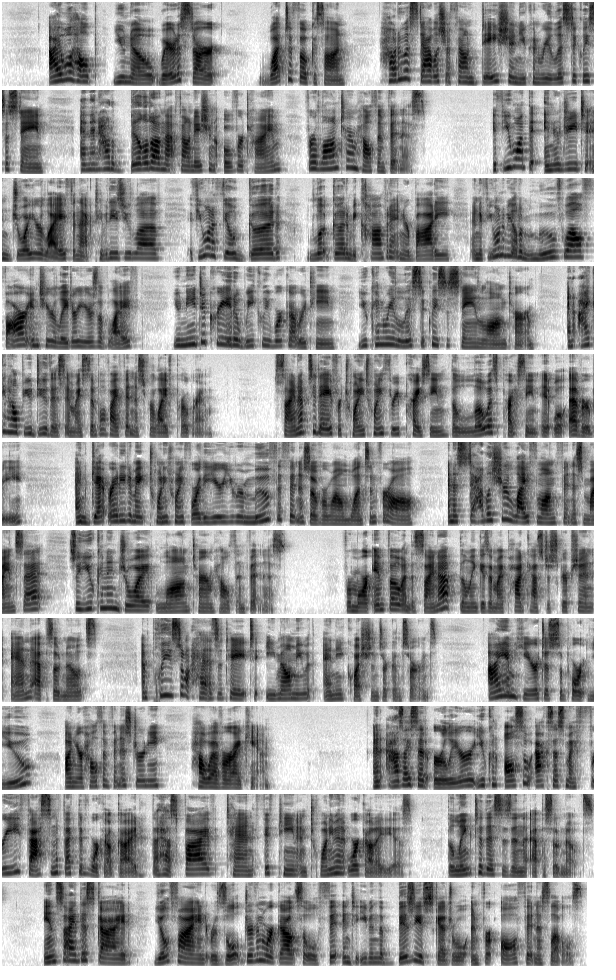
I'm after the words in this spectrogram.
I will help you know where to start, what to focus on, how to establish a foundation you can realistically sustain, and then how to build on that foundation over time for long term health and fitness. If you want the energy to enjoy your life and the activities you love, if you want to feel good, look good, and be confident in your body, and if you want to be able to move well far into your later years of life, you need to create a weekly workout routine you can realistically sustain long term. And I can help you do this in my Simplify Fitness for Life program. Sign up today for 2023 pricing, the lowest pricing it will ever be, and get ready to make 2024 the year you remove the fitness overwhelm once and for all and establish your lifelong fitness mindset so you can enjoy long term health and fitness. For more info and to sign up, the link is in my podcast description and the episode notes. And please don't hesitate to email me with any questions or concerns. I am here to support you on your health and fitness journey however I can. And as I said earlier, you can also access my free fast and effective workout guide that has 5, 10, 15, and 20 minute workout ideas. The link to this is in the episode notes. Inside this guide, you'll find result driven workouts that will fit into even the busiest schedule and for all fitness levels.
